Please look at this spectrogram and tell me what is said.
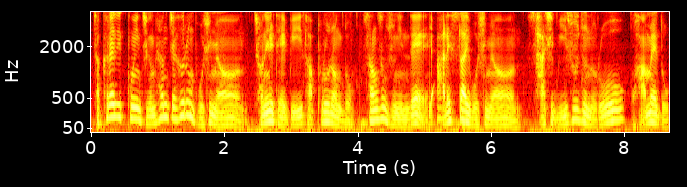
자 크레딧 코인 지금 현재 흐름 보시면 전일 대비 4% 정도 상승 중인데 이 RSI 보시면 42 수준으로 과매도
